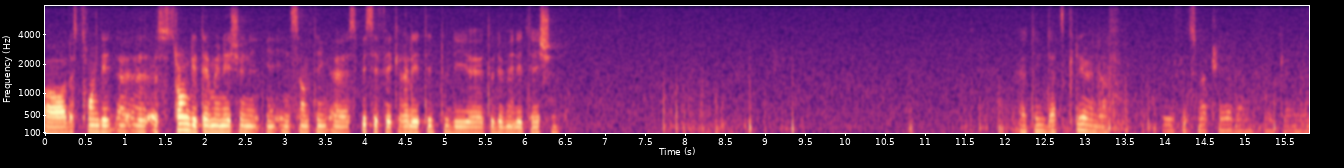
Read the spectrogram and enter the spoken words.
or the strong de- uh, a strong determination in, in something uh, specific related to the to the meditation. I think that's clear enough. If it's not clear, then you can. Uh,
